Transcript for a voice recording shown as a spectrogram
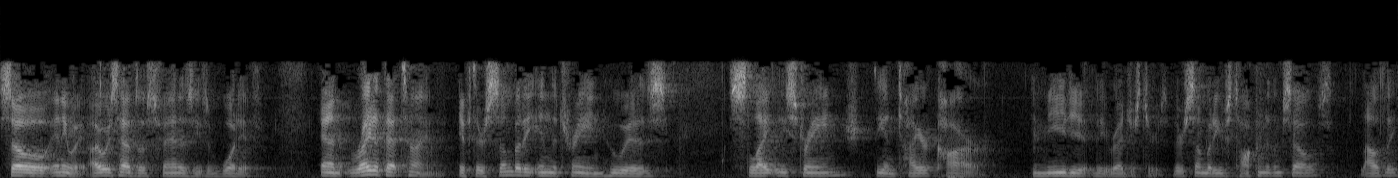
So anyway, I always have those fantasies of what if. And right at that time, if there's somebody in the train who is slightly strange, the entire car immediately registers. There's somebody who's talking to themselves loudly.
